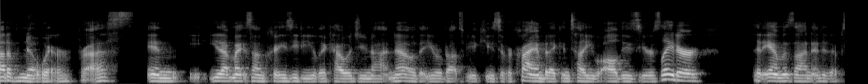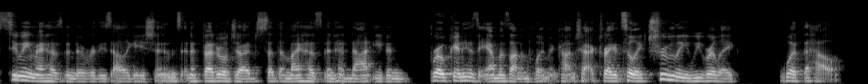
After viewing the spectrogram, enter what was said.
out of nowhere for us. And that might sound crazy to you. Like, how would you not know that you were about to be accused of a crime? But I can tell you all these years later that Amazon ended up suing my husband over these allegations. And a federal judge said that my husband had not even broken his Amazon employment contract. Right. So, like, truly, we were like, what the hell?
